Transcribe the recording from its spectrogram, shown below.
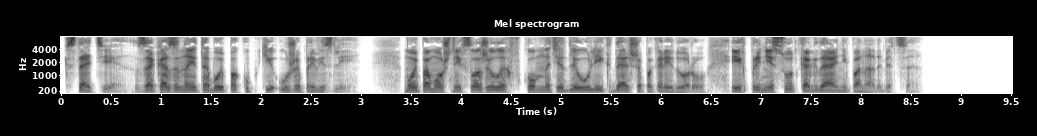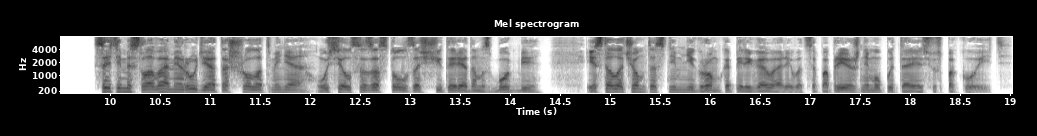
Кстати, заказанные тобой покупки уже привезли. Мой помощник сложил их в комнате для улик дальше по коридору. Их принесут, когда они понадобятся. С этими словами Руди отошел от меня, уселся за стол защиты рядом с Бобби и стал о чем-то с ним негромко переговариваться, по-прежнему пытаясь успокоить.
